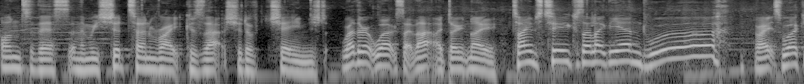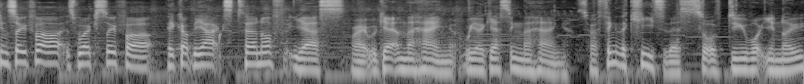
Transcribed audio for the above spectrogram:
onto this, and then we should turn right because that should have changed. Whether it works like that, I don't know. Times two because I like the end. Whoa! Right, it's working so far. It's working so far. Pick up the axe, turn off. Yes. Right, we're getting the hang. We are getting the hang. So I think the key to this sort of do what you know.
